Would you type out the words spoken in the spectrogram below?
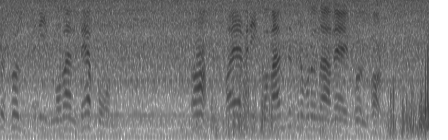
du fullt vridmoment är på? Va? Vad är vridmomentet tror du när han är i full fart?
